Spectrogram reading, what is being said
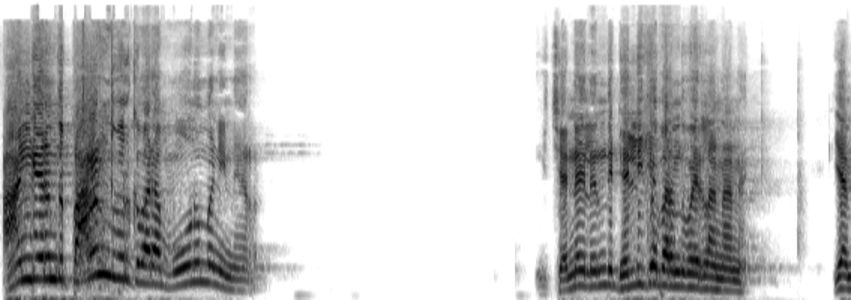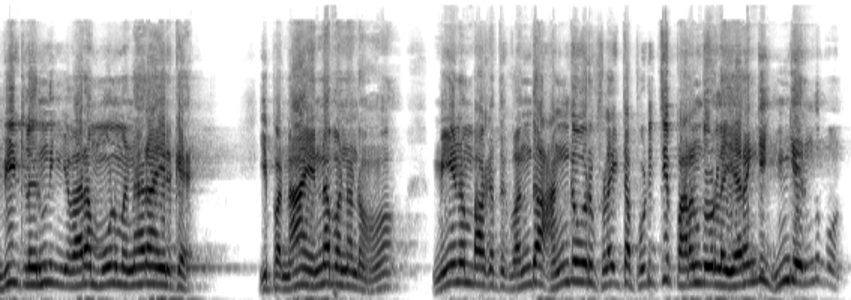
அங்கிருந்து பரந்தூருக்கு வர மூணு மணி நேரம். சென்னையில இருந்து டெல்லிக்கே பறந்து போயிடலாம் நான். என் வீட்டுல இருந்து இங்க வர மூணு மணி நேரம் இருக்கு இப்ப நான் என்ன பண்ணணும்? மீனம்பாக்கத்துக்கு வந்து அங்க ஒரு பிளைட்டை பிடிச்சி பரந்தூர்ல இறங்கி இங்க இருந்து போகணும்.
